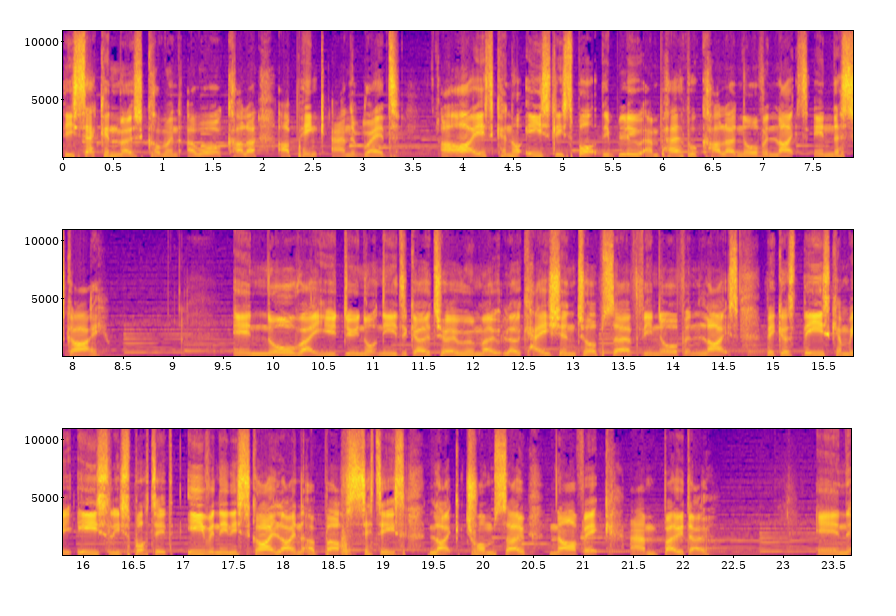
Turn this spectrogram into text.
The second most common aurora color are pink and red. Our eyes cannot easily spot the blue and purple color northern lights in the sky. In Norway, you do not need to go to a remote location to observe the northern lights because these can be easily spotted even in the skyline above cities like Tromsø, Narvik, and Bodo. In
